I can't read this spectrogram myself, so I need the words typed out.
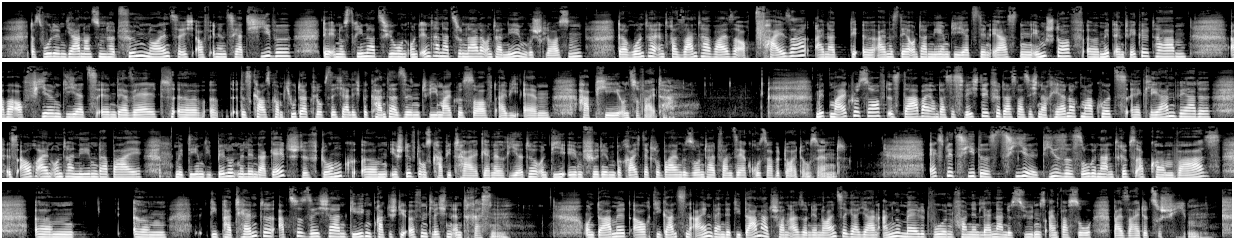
das wurde im Jahr 1995 auf Initiative der Industrienation und internationaler Unternehmen geschlossen, darunter interessanterweise auch Pfizer, einer äh, eines der Unternehmen, die jetzt den ersten Impfstoff äh, mitentwickelt haben, aber auch Firmen, die jetzt in der Welt äh, äh des Chaos Computer Clubs sicherlich bekannter sind wie Microsoft, IBM, HP und so weiter. Mit Microsoft ist dabei, und das ist wichtig für das, was ich nachher noch mal kurz erklären werde, ist auch ein Unternehmen dabei, mit dem die Bill und Melinda Gates Stiftung ähm, ihr Stiftungskapital generierte und die eben für den Bereich der globalen Gesundheit von sehr großer Bedeutung sind. Explizites Ziel dieses sogenannten TRIPS-Abkommen war es, ähm, ähm, die Patente abzusichern gegen praktisch die öffentlichen Interessen. Und damit auch die ganzen Einwände, die damals schon, also in den 90er Jahren angemeldet wurden, von den Ländern des Südens einfach so beiseite zu schieben.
